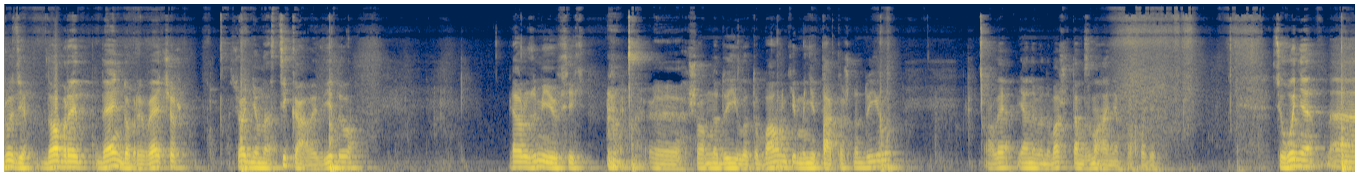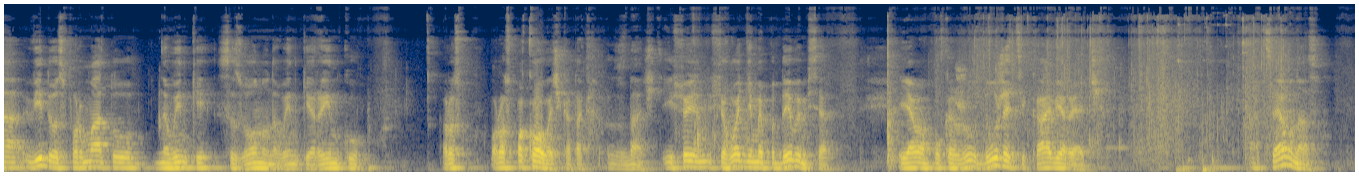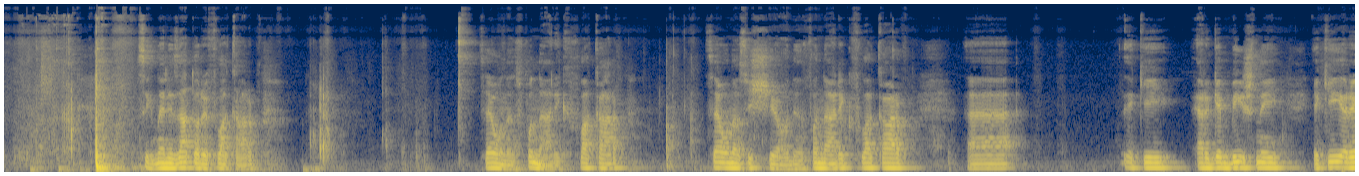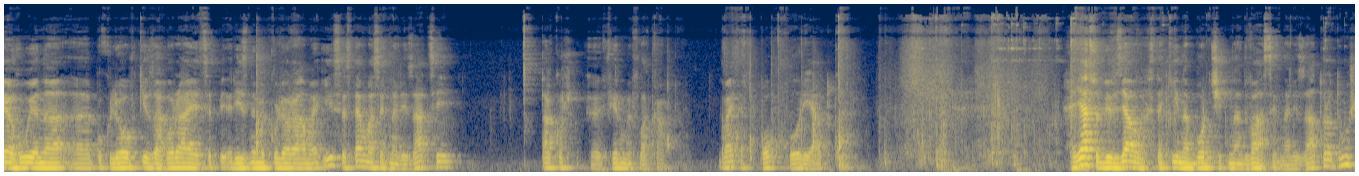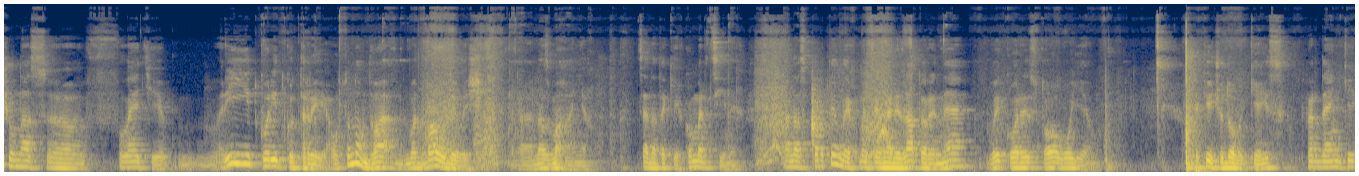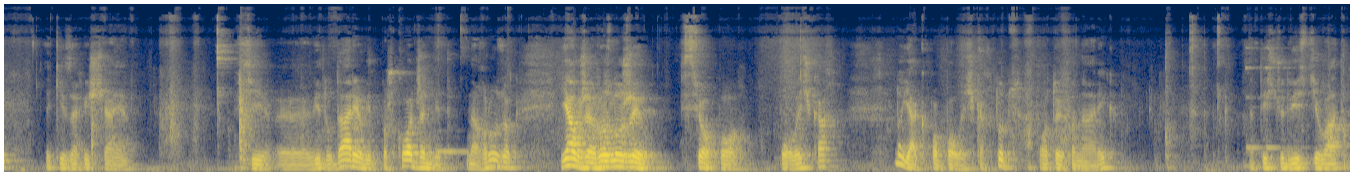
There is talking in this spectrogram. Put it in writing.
Друзі, добрий день, добрий вечір. Сьогодні у нас цікаве відео. Я розумію всіх, е, що вам надоїло то баунті, мені також надоїло. Але я не винуват, що там змагання проходять. Сьогодні е, відео з формату новинки сезону, новинки ринку. Розпаковочка, так значить. І сьогодні, ми подивимося, я вам покажу дуже цікаві речі. А це у нас сигналізатори Флакарп. Це у нас фонарик Флакарп. Це у нас ще один фонарик Флакарп, е, який RGB-шний, який реагує на е, покльовки, загорається різними кольорами. І система сигналізації також е, фірми Флакарп. Давайте по порядку. Я собі взяв такий наборчик на два сигналізатора, тому що у нас е, в флеті рідко-рідко три, а в основному два, два, два удилища е, на змаганнях. Це на таких комерційних. А на спортивних ми сигналізатори не використовуємо. Такий чудовий кейс тверденький, який захищає всі е, від ударів, від пошкоджень, від нагрузок. Я вже розложив все по поличках. Ну як по поличках? Тут отой фонарик. 1200 Вт.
